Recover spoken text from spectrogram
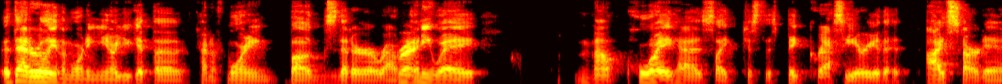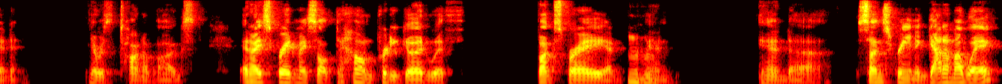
that early in the morning you know you get the kind of morning bugs that are around right. anyway. Mount hoy has like just this big grassy area that i start in. There was a ton of bugs. And i sprayed myself down pretty good with bug spray and mm-hmm. and and uh, sunscreen and got on my way.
